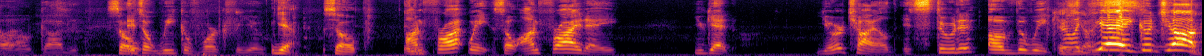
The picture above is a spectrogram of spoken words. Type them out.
blah. Oh god. so It's a week of work for you. yeah, so on Friday, wait, so on Friday, you get your child is student of the week. You're like, yay, good job.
